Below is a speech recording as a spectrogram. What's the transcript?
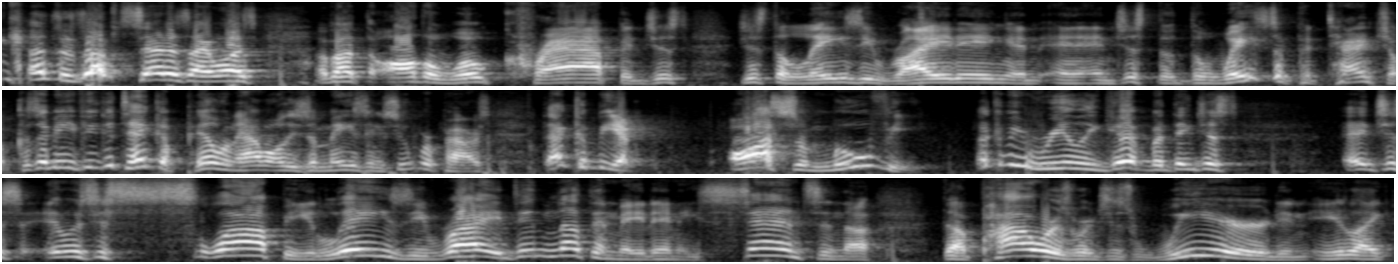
because as upset as I was about the, all the woke crap and just just the lazy writing and, and, and just the, the waste of potential. Because I mean, if you could take a pill and have all these amazing superpowers, that could be an awesome movie. That could be really good. But they just it just it was just sloppy, lazy, right? Did nothing made any sense, and the the powers were just weird. And you like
